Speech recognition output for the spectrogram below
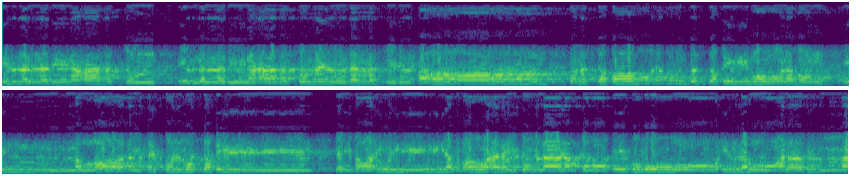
إلا الذين عاهدتم إلا الذين عاهدتم عند المسجد الحرام. فما استقاموا لكم فاستقيموا لهم. إن الله يحب المتقين. كيف وإن يظهروا عليكم لا يرقبوا فيكم إلا ولا ذمة.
